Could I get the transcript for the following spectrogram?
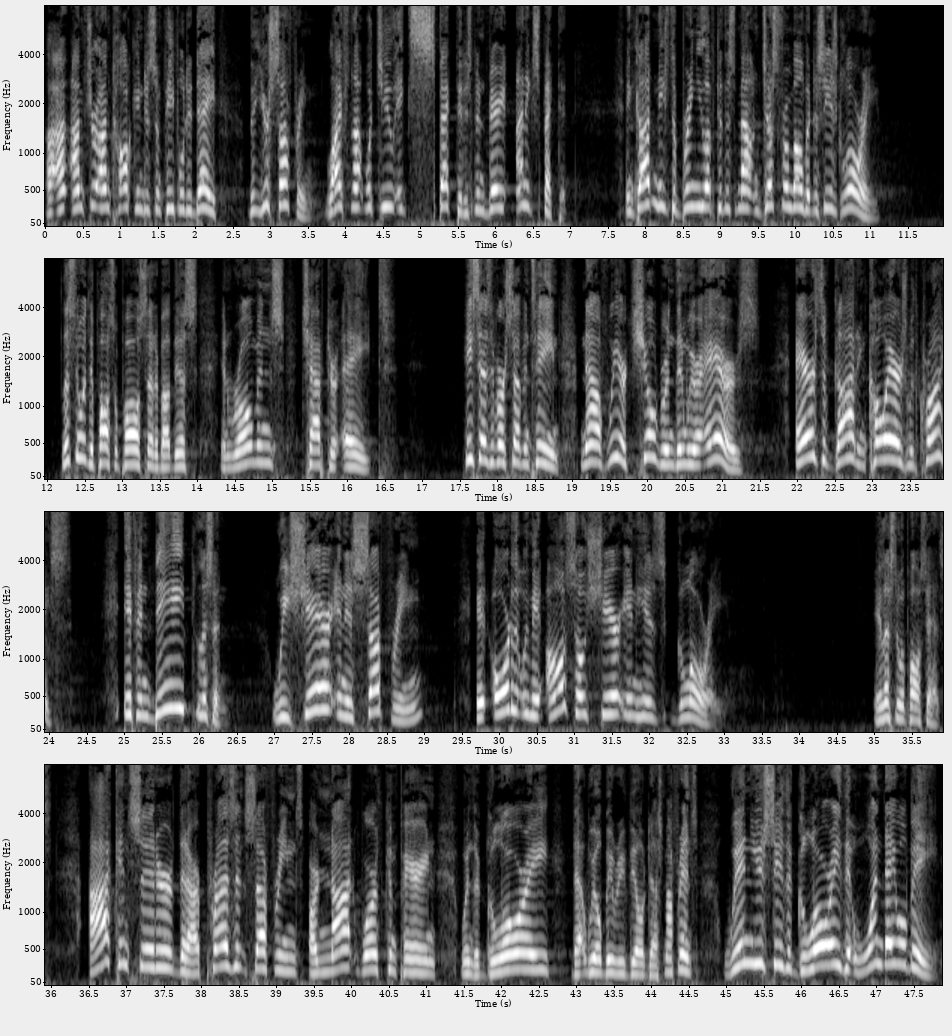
I, I'm sure I'm talking to some people today that you're suffering. Life's not what you expected. It's been very unexpected. And God needs to bring you up to this mountain just for a moment to see His glory. Listen to what the Apostle Paul said about this in Romans chapter 8. He says in verse 17, Now if we are children, then we are heirs, heirs of God and co heirs with Christ. If indeed, listen, we share in His suffering, in order that we may also share in his glory. And listen to what Paul says. I consider that our present sufferings are not worth comparing with the glory that will be revealed to us. My friends, when you see the glory that one day will be,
